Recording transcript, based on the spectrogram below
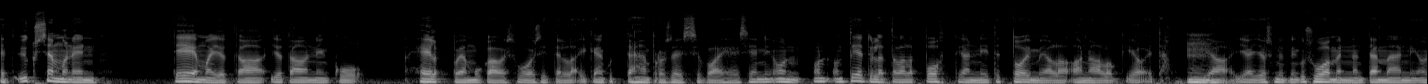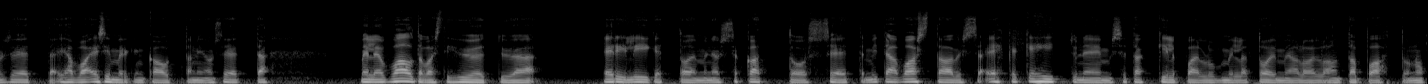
että yksi semmoinen teema, jota, jota on niin kuin helppo ja mukava suositella ikään kuin tähän prosessivaiheeseen, niin on, on, on tietyllä tavalla pohtia niitä toimiala-analogioita. Mm. Ja, ja jos nyt niin kuin suomennan tämän, niin on se, että ihan vain esimerkin kautta, niin on se, että meillä on valtavasti hyötyä eri liiketoiminnassa katsoa se, että mitä vastaavissa, ehkä kehittyneimmissä tai kilpailummilla toimialoilla on tapahtunut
